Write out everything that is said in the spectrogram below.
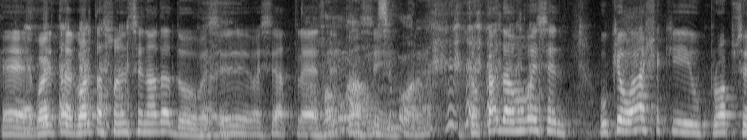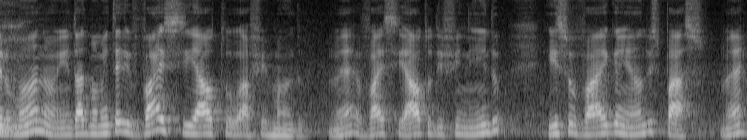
É, agora ele tá, agora tá sonhando em ser nadador, vai, ser, vai ser atleta. vamos então, lá, vamos assim, embora, né? Então cada um vai ser. O que eu acho é que o próprio ser humano, em dado momento, ele vai se autoafirmando, né? vai se autodefinindo, isso vai ganhando espaço. Né?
